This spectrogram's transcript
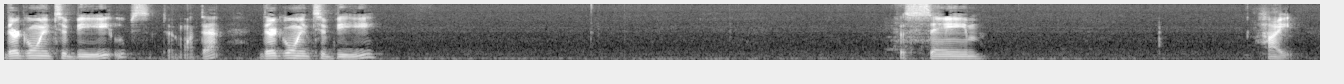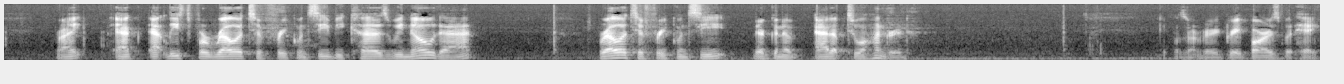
they're going to be, oops, didn't want that. They're going to be the same height, right? At, at least for relative frequency because we know that relative frequency, they're going to add up to 100. Okay, those aren't very great bars, but hey.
